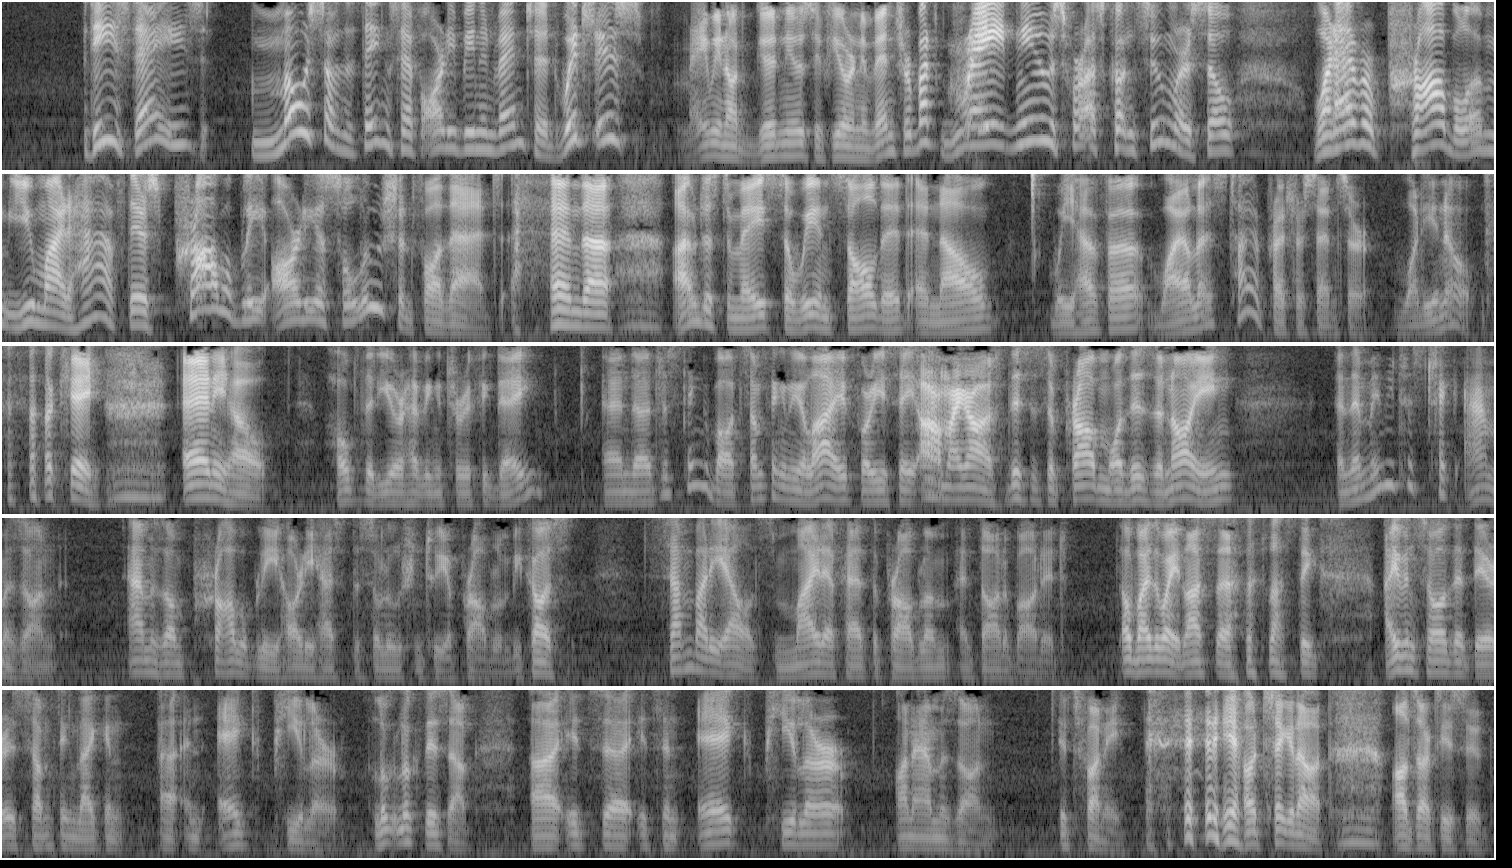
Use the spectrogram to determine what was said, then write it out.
these days, most of the things have already been invented, which is maybe not good news if you're an inventor, but great news for us consumers. So whatever problem you might have, there's probably already a solution for that. And uh, I'm just amazed. So we installed it, and now we have a wireless tire pressure sensor. What do you know? okay. Anyhow, hope that you're having a terrific day. And uh, just think about something in your life where you say, oh my gosh, this is a problem or this is annoying. And then maybe just check Amazon. Amazon probably already has the solution to your problem because somebody else might have had the problem and thought about it. Oh, by the way, last uh, last thing, I even saw that there is something like an uh, an egg peeler. Look look this up. Uh, it's uh, it's an egg peeler on Amazon. It's funny. Anyhow, check it out. I'll talk to you soon.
